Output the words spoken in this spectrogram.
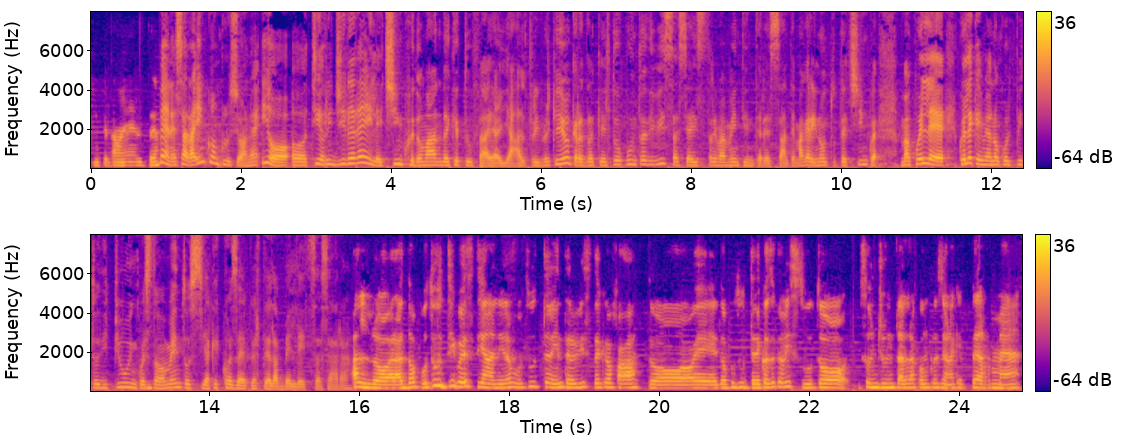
completamente. Bene Sara, in conclusione io uh, ti rigirerei le 5 domande che tu fai agli altri, perché io credo che il tuo punto di vista sia estremamente interessante, magari non tutte e 5, ma quelle, quelle che mi hanno colpito di più in questo momento sia che che cos'è per te la bellezza, Sara? Allora, dopo tutti questi anni, dopo tutte le interviste che ho fatto e dopo tutte le cose che ho vissuto, sono giunta alla conclusione che per me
